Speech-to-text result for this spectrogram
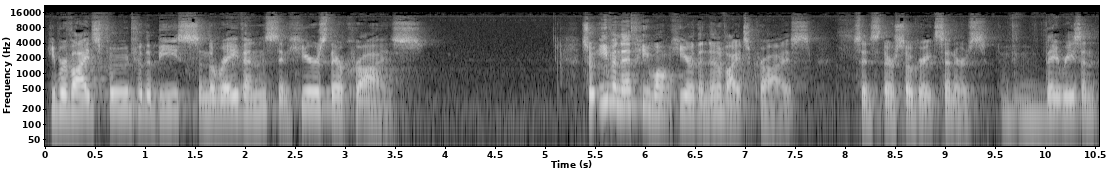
He provides food for the beasts and the ravens and hears their cries. So even if he won't hear the Ninevites' cries, since they're so great sinners, they reason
